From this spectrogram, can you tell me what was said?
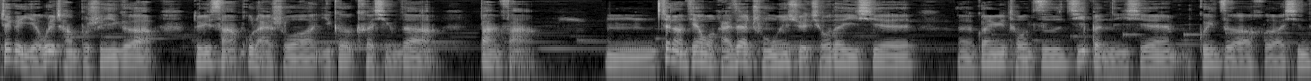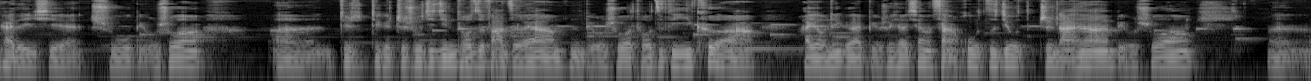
这个也未尝不是一个对于散户来说一个可行的办法。嗯，这两天我还在重温雪球的一些，呃，关于投资基本的一些规则和心态的一些书，比如说，嗯，就是这个指数基金投资法则呀，嗯，比如说投资第一课啊，还有那个，比如说像像散户自救指南啊，比如说，嗯，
